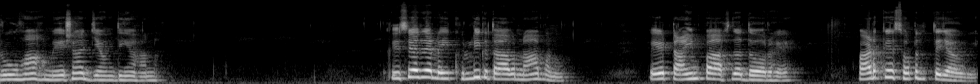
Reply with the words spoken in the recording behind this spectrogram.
ਰੂਹਾਂ ਹਮੇਸ਼ਾ ਜਿਉਂਦੀਆਂ ਹਨ। ਕਿਸੇ ਦੇ ਲਈ ਖੁੱਲੀ ਕਿਤਾਬ ਨਾ ਬਣੋ। ਇਹ ਟਾਈਮ ਪਾਸ ਦਾ ਦੌਰ ਹੈ। ਪੜ੍ਹ ਕੇ ਸੁੱਟ ਦਿੱਤੇ ਜਾਓਗੇ।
